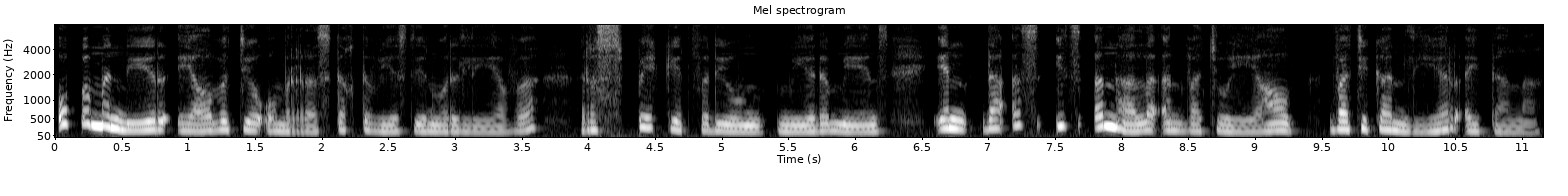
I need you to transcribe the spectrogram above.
Op 'n manier help dit jou om rustig te wees teenoor die lewe, respek het vir die medemens en daar is iets in hulle in wat jou help, wat jy kan leer uit hulle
